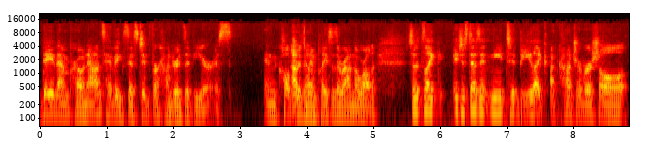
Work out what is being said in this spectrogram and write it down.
they them pronouns have existed for hundreds of years in cultures and in places around the world. So it's like it just doesn't need to be like a controversial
